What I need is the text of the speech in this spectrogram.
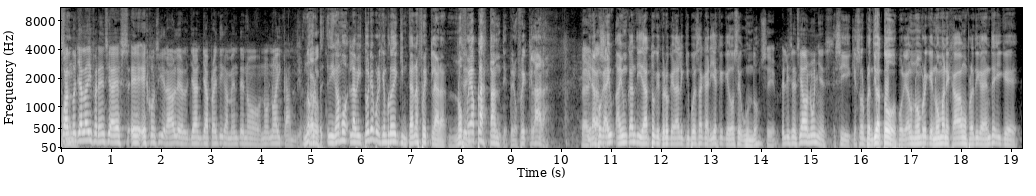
cuando ya la diferencia es, es, considerable, ya, ya prácticamente no, no, no hay cambio. No, Digamos, la victoria, por ejemplo, de Quintana fue clara. No fue aplastante, pero fue clara. Mira, porque hay, hay, un candidato que creo que era el equipo de Zacarías que quedó segundo. Sí. El licenciado Núñez. Sí, que sorprendió a todos, porque era un hombre que no manejábamos prácticamente y que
